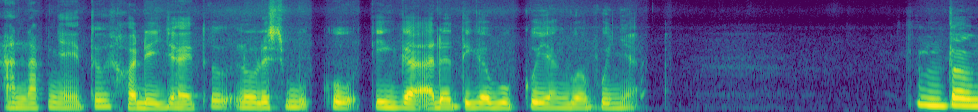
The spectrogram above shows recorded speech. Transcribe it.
anaknya itu Khadijah itu nulis buku tiga ada tiga buku yang gue punya. Tentang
